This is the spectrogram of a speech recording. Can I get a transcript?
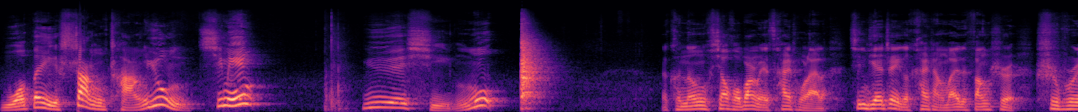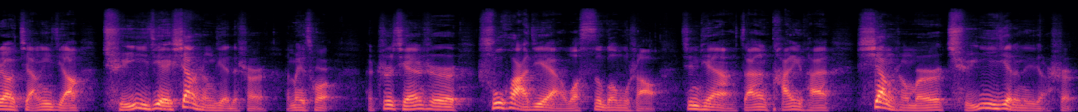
我辈上场用其名曰醒目。那可能小伙伴们也猜出来了，今天这个开场白的方式是不是要讲一讲曲艺界、相声界的事儿？没错，之前是书画界啊，我试过不少。今天啊，咱谈一谈相声门曲艺界的那点事儿。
